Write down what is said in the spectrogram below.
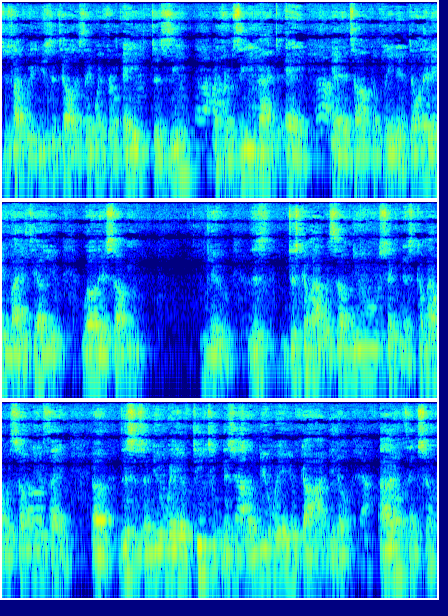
Just like we used to tell us, they went from A to Z and from Z back to A Uh, and it's all completed. Don't let anybody tell you, well, there's something new. This, just come out with some new sickness, come out with some new thing. Uh, this is a new way of teaching. This is a new way of God, you know. I don't think so.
